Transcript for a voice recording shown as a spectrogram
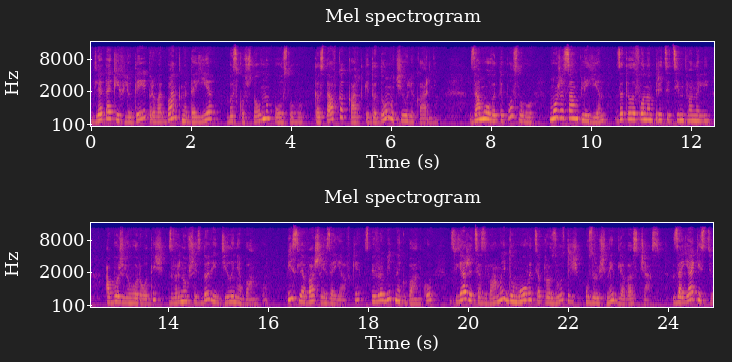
Для таких людей Приватбанк надає безкоштовну послугу доставка картки додому чи у лікарню. Замовити послугу може сам клієнт за телефоном 3720 або ж його родич, звернувшись до відділення банку. Після вашої заявки співробітник банку зв'яжеться з вами і домовиться про зустріч у зручний для вас час. За якістю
